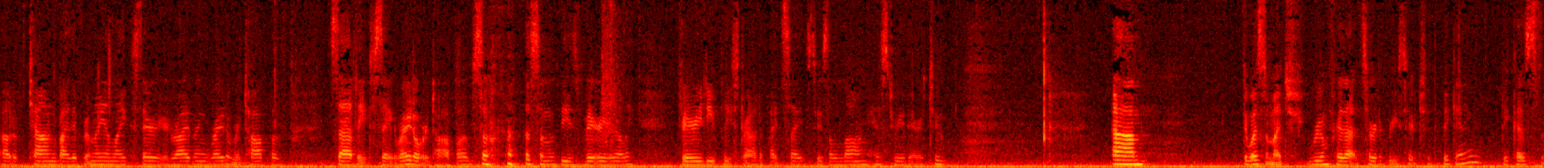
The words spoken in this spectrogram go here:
out of town by the Vermilion Lakes there, you're driving right over top of sadly to say, right over top of some, some of these very early, very deeply stratified sites. There's a long history there, too. Um, there wasn't much room for that sort of research at the beginning, because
